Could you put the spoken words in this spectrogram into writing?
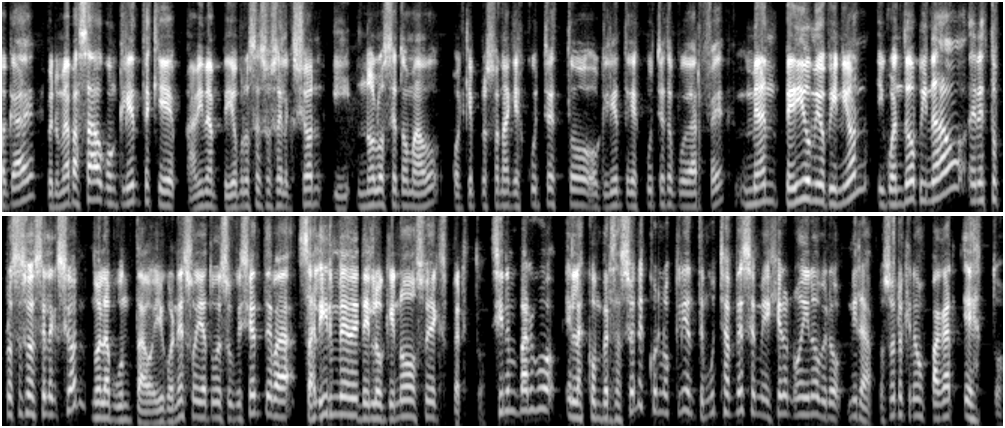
acá, pero me ha pasado con clientes que a mí me han pedido proceso de selección y no los he tomado. Cualquier persona que escuche esto o cliente que escuche esto puede dar fe. Me han pedido mi opinión y cuando he opinado en estos procesos de selección, no la he apuntado. Y con eso ya tuve suficiente para salirme de, lo que no soy experto. Sin embargo, en las conversaciones con los clientes, muchas veces me dijeron, oye, no, pero mira, nosotros queremos pagar esto.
